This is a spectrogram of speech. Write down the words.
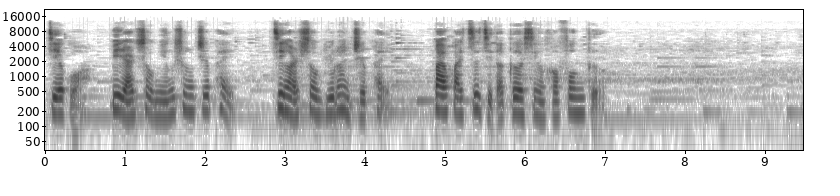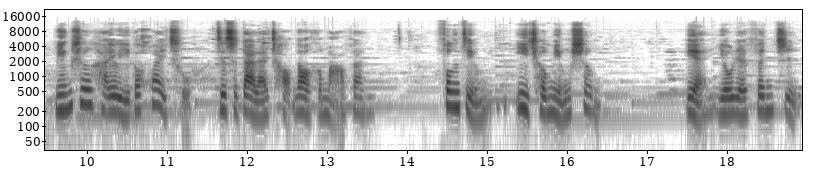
结果必然受名声支配，进而受舆论支配，败坏自己的个性和风格。名声还有一个坏处，就是带来吵闹和麻烦。风景一成名胜，便由人分治；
